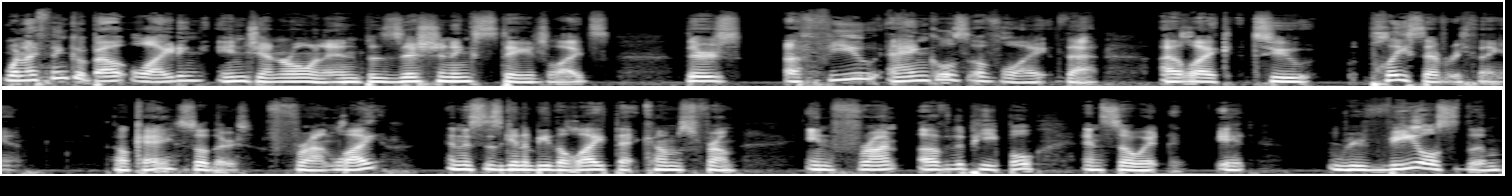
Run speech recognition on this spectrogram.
when I think about lighting in general and, and positioning stage lights, there's a few angles of light that I like to place everything in. Okay, so there's front light, and this is going to be the light that comes from in front of the people, and so it it reveals them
